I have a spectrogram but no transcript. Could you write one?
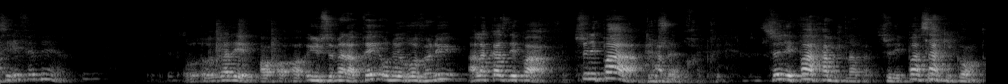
C'est éphémère. Regardez, une semaine après, on est revenu à la case départ. Ce n'est pas Ce n'est pas Ce n'est pas ça qui compte.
